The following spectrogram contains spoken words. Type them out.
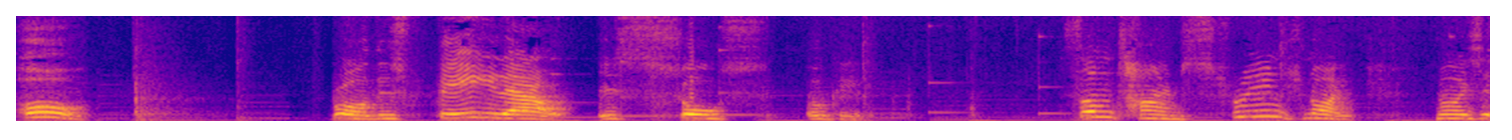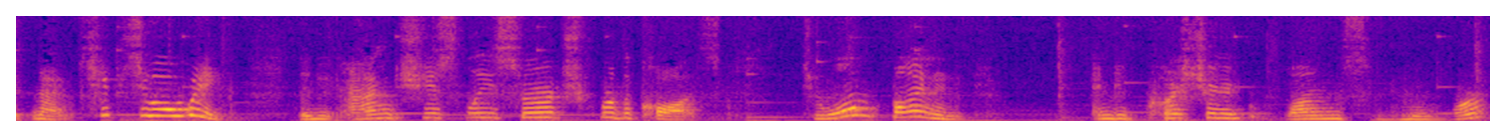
Oh! Bro, this fade out is so... Okay. Sometimes strange noise, noise at night keeps you awake. Then you anxiously search for the cause. But you won't find anything. And you question it once more.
